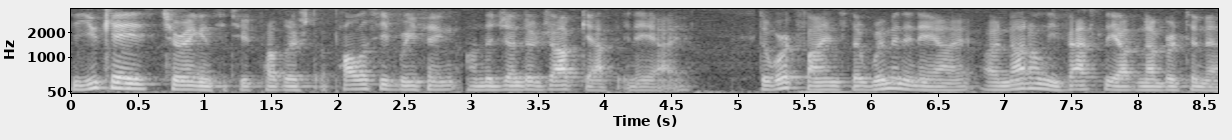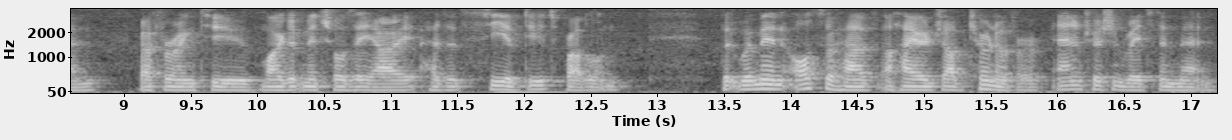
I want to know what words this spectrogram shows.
The UK's Turing Institute published a policy briefing on the gender job gap in AI. The work finds that women in AI are not only vastly outnumbered to men, referring to Margaret Mitchell's AI has its sea of dudes problem, but women also have a higher job turnover and attrition rates than men.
